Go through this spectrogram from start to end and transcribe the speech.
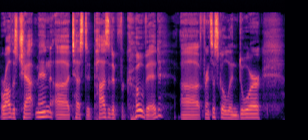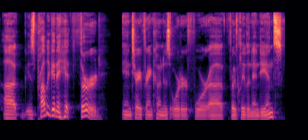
Aroldis Chapman uh, tested positive for COVID. Uh, Francisco Lindor uh, is probably going to hit third in Terry Francona's order for uh, for the Cleveland Indians.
